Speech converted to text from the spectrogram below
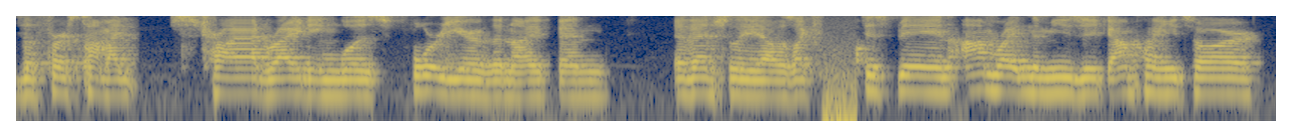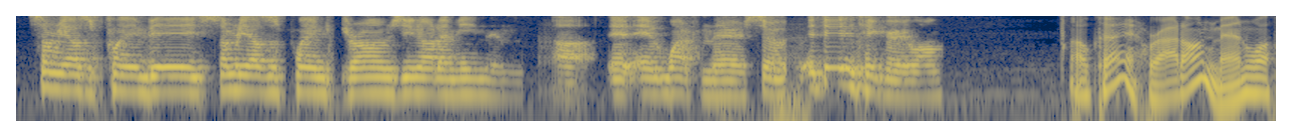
the first time I tried writing was for Year of the Knife, and eventually I was like, F- "This band, I'm writing the music, I'm playing guitar, somebody else is playing bass, somebody else is playing drums." You know what I mean? And uh, it, it went from there. So it didn't take very long. Okay, right on, man. Well,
